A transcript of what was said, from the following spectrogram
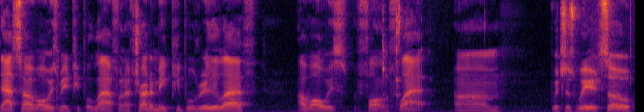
that's how I've always made people laugh. When I try to make people really laugh, I've always fallen flat, um, which is weird. So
